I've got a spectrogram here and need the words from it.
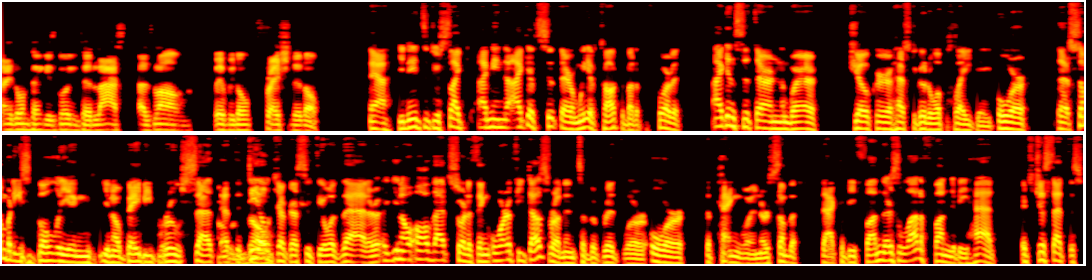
I don't think is going to last as long if we don't freshen it up. Yeah, you need to just like I mean, I could sit there and we have talked about it before, but I can sit there and where Joker has to go to a play date or uh, somebody's bullying, you know, baby Bruce at, at Oh, the no. deal. Joker has to deal with that, or you know, all that sort of thing. Or if he does run into the Riddler, or the Penguin or something. That could be fun. There's a lot of fun to be had. It's just at this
